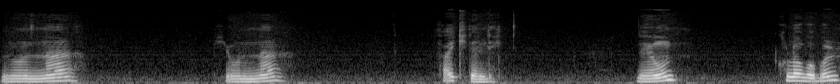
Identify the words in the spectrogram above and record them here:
눈 오는 날, 비 오는 날, 사이키델릭, 네온, 컬러버블,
